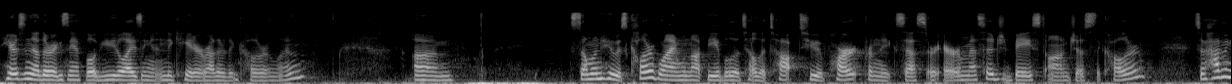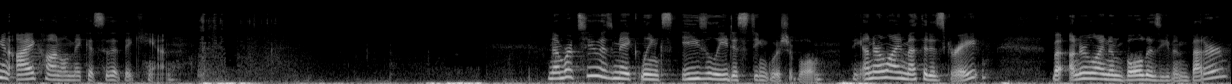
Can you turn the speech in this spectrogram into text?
Here's another example of utilizing an indicator rather than color alone. Um, someone who is colorblind will not be able to tell the top two apart from the excess or error message based on just the color. So having an icon will make it so that they can. Number two is make links easily distinguishable. The underline method is great, but underline and bold is even better.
